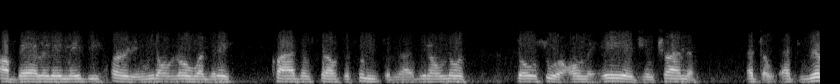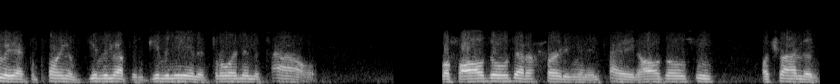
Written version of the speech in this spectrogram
how badly they may be hurting. We don't know whether they cried themselves to sleep tonight. We don't know those who are on the edge and trying to at the at really at the point of giving up and giving in and throwing in the towel. But for all those that are hurting and in pain, all those who are trying to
